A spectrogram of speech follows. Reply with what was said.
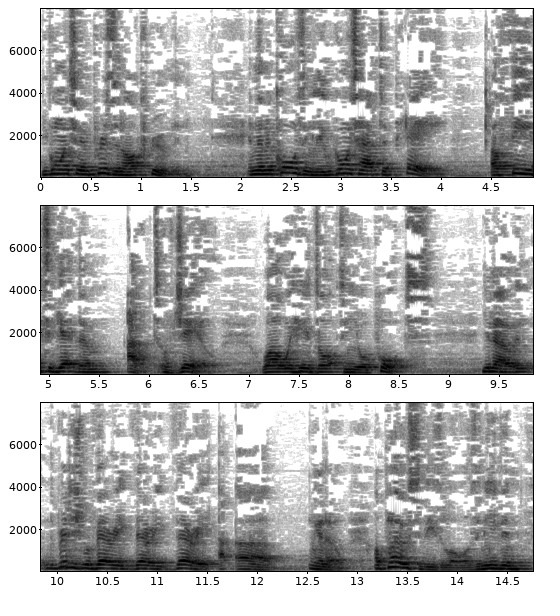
You're going to imprison our crewmen. And then accordingly, we're going to have to pay a fee to get them out of jail while we're here docked in your ports. You know, and the British were very, very, very, uh, you know, opposed to these laws and even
